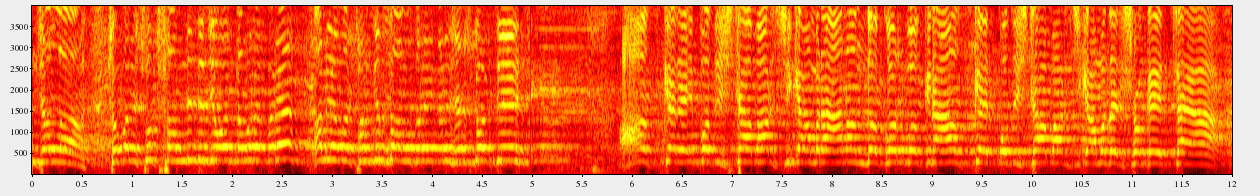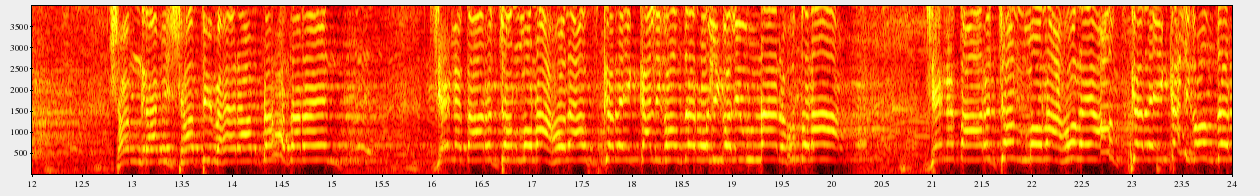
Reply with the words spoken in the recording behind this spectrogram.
ইনশাল্লাহ সকলে সুখ সমৃদ্ধি জীবন কামনা করে আমি আমার সংক্ষিপ্ত আলোচনা এখানে শেষ করছি। আজকের এই প্রতিষ্ঠা বার্ষিকী আমরা আনন্দ করব কিনা? আজকের প্রতিষ্ঠা বার্ষিকী আমাদের সঙ্গে ছায়া। সংগ্রামী সাথী ভাইয়েরা, আপনারা জানেন যে নেতার জন্ম না হলে আজকের এই কালীগঞ্জের অলিগলি উন্নয়ন হতো না। যে নেতার জন্ম না হলে আজকের এই কালীগঞ্জের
